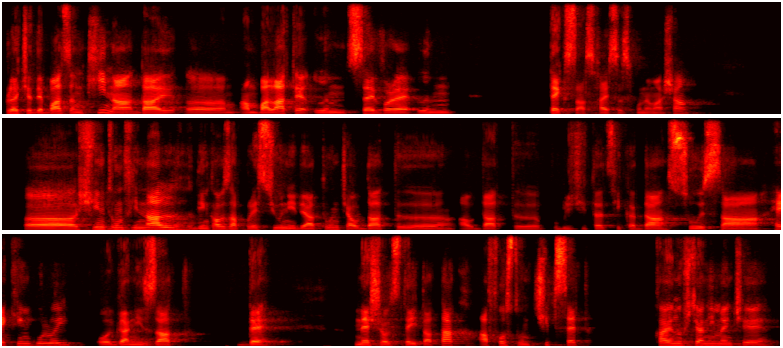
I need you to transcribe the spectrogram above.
plăce de bază în China, dar uh, ambalate în servere în Texas, hai să spunem așa. Uh, și într-un final, din cauza presiunii de atunci, au dat, uh, au dat uh, publicității că da, sursa hackingului organizat de National State Attack a fost un chipset care nu știa nimeni ce,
